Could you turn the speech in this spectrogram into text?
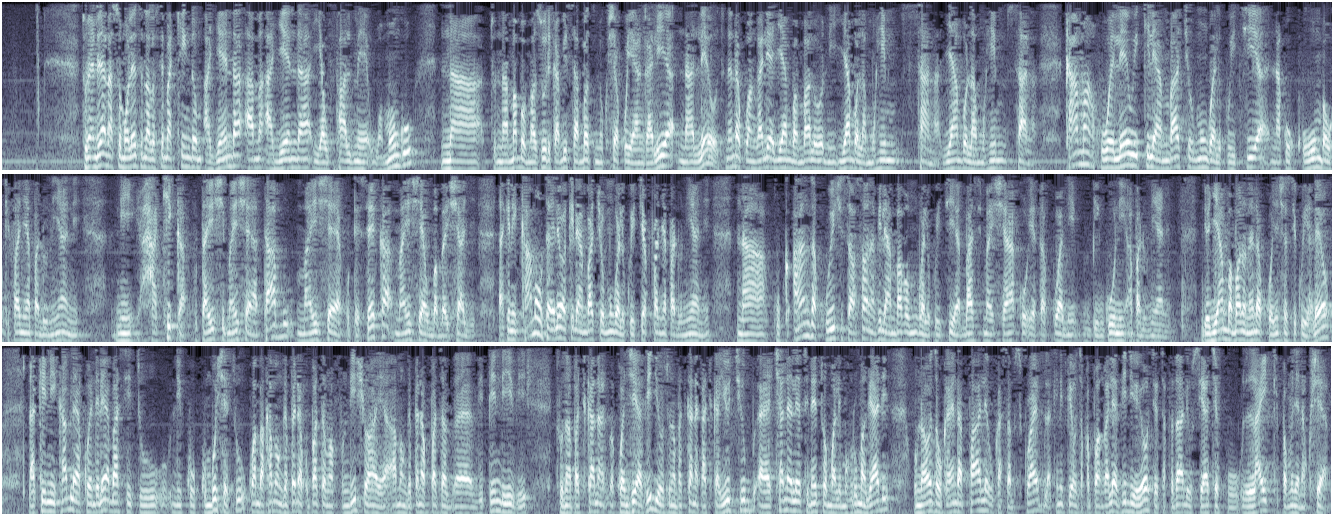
tunaendelea na somo letu linalosema kingdom agenda ama ajenda ya ufalme wa mungu na tuna mambo mazuri kabisa ambayo tumekusha kuyaangalia na leo tunaenda kuangalia jambo ambalo ni jambo la muhimu sana jambo la muhimu sana. Kama huelewi kile ambacho mungu alikuitia na kukuumba ukifanya hapa duniani ni hakika utaishi maisha ya tabu maisha ya kuteseka maisha ya ubabaishaji. Lakini kama utaelewa kile ambacho mungu alikuitia kufanya hapa duniani na kuanza kuishi sawasawa na vile ambavyo mungu alikuitia basi maisha yako yatakuwa ni mbinguni hapa duniani. Ndio jambo ambalo naenda kukuonyesha siku ya leo. Lakini kabla ya kuendelea basi tu nikukumbushe tu kwamba kama ungependa kupata mafundisho haya ama ungependa kupata uh, vipindi hivi tunapatikana kwa njia ya video tunapatikana katika youtube uh, channel yetu inaitwa mwalimu huruma gadi. Unaweza ukaenda pale ukasubscribe lakini pia utakapoangalia video yote tafadhali usiache kulike pamoja na kushare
